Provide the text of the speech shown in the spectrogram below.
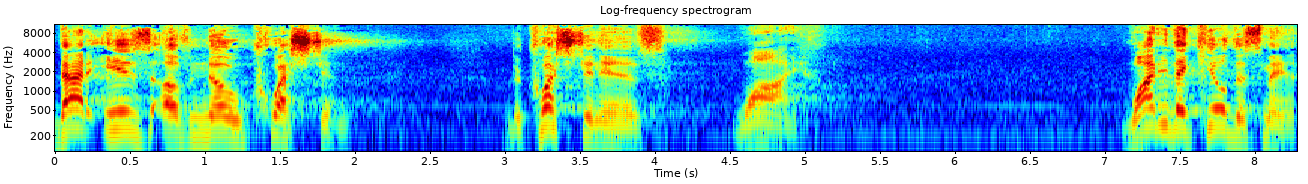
That is of no question. The question is, why? Why did they kill this man?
